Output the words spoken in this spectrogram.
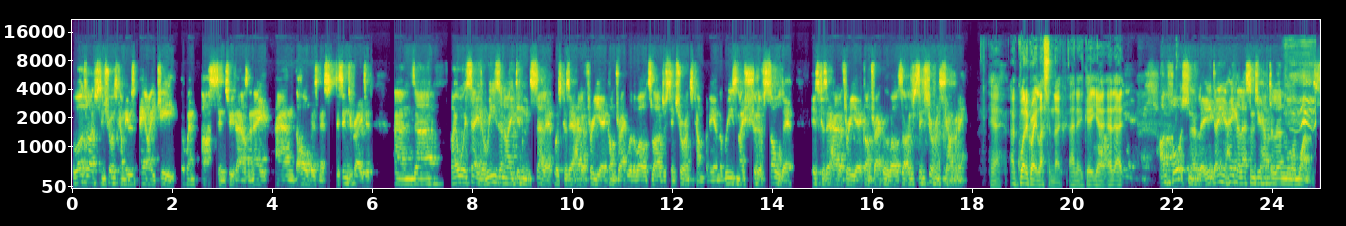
The world's largest insurance company was AIG that went bust in 2008 and the whole business disintegrated. And uh, I always say the reason I didn't sell it was because it had a three year contract with the world's largest insurance company. And the reason I should have sold it is because it had a three year contract with the world's largest insurance company. Yeah, uh, what a great lesson though, and uh, yeah, uh, Unfortunately, don't you hate the lessons you have to learn more than once?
